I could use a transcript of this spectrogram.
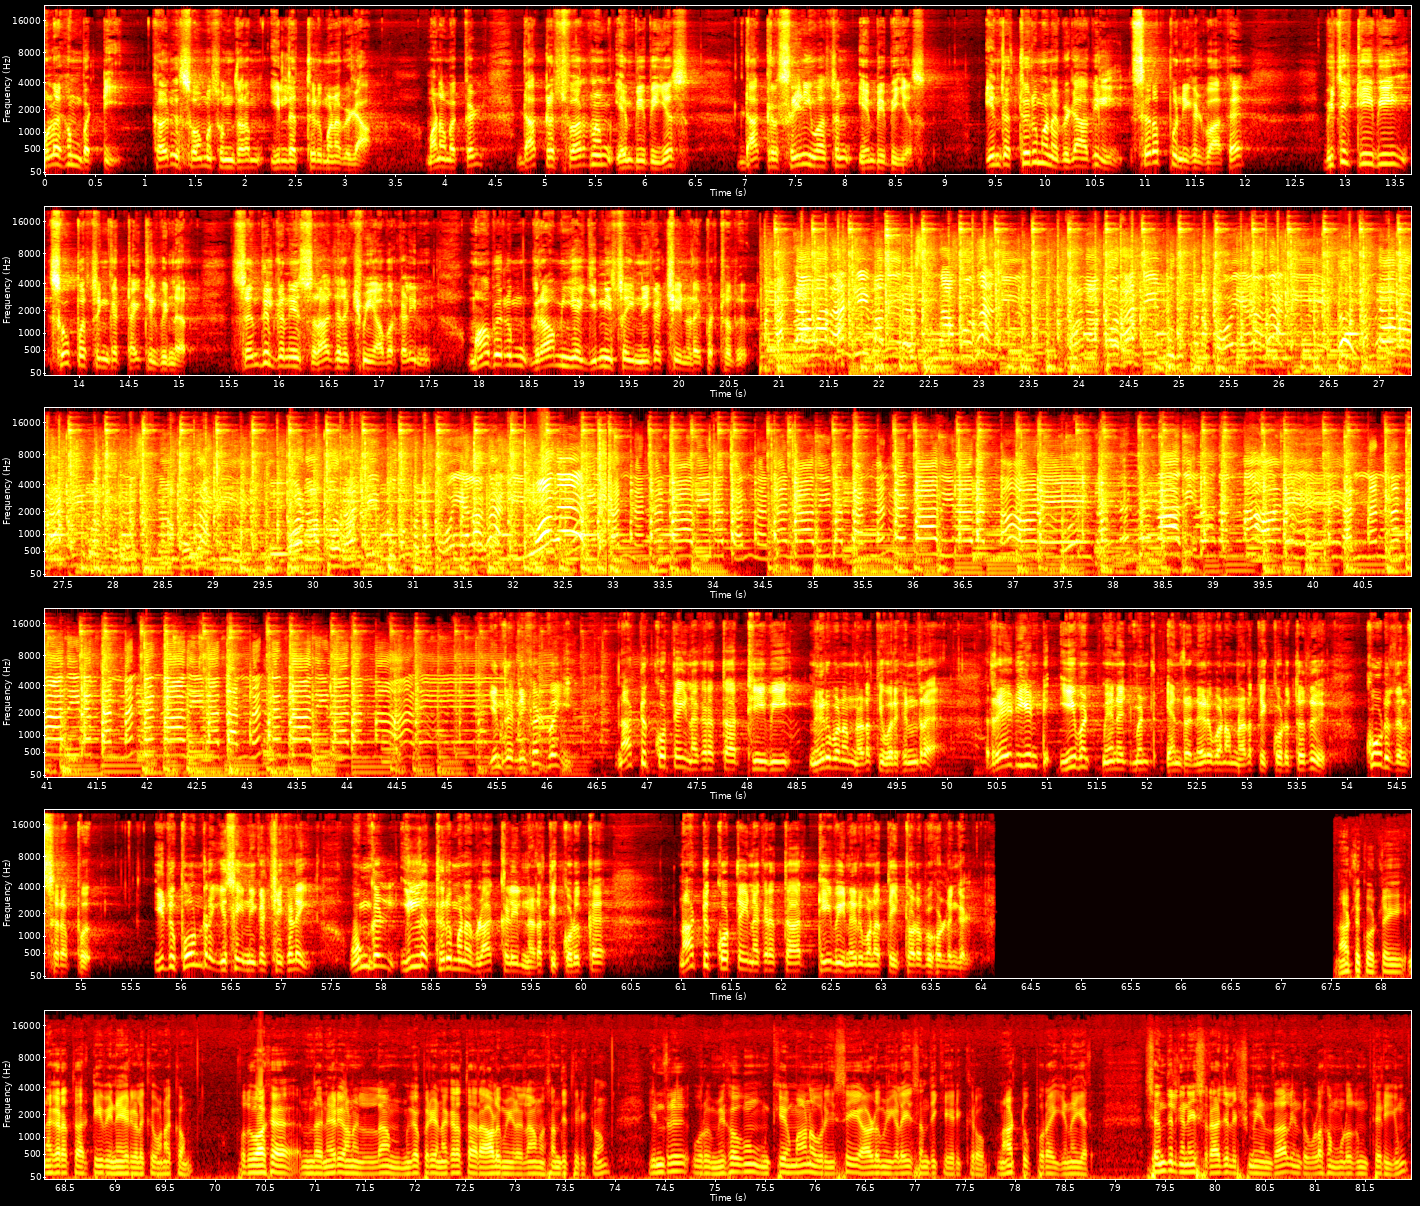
Ulagampatti Karu Somasundaram இல்ல திருமண விழா. மணமக்கள் doctor Swarnam MBBS doctor Srinivasan MBBS இந்த திருமண விழாவில் சிறப்பு நிகழ்வாக Vijay TV super singer title winner Senthil Ganesh Rajalakshmi அவர்களின் மாபெரும் கிராமிய இன்னிசை நிகழ்ச்சி நடைபெற்றது. இந்த நிகழ்வை நாட்டுக்கோட்டை நகரத்தார் டிவி நிறுவனம் நடத்தி வருகின்ற ரேடியண்ட் ஈவெண்ட் மேனேஜ்மெண்ட் என்ற நிறுவனம் நடத்தி கொடுத்தது கூடுதல் சிறப்பு. இது போன்ற இசை நிகழ்ச்சிகளை உங்கள் இல்ல திருமண விழாக்களில் நடத்தி கொடுக்க நாட்டுக்கோட்டை நகரத்தார் டிவி நிறுவனத்தை தொடர்பு கொள்ளுங்கள். நாட்டுக்கோட்டை நகரத்தார் டிவி நேயர்களுக்கு வணக்கம். பொதுவாக இந்த நேர்காணலெல்லாம் மிகப்பெரிய நகரத்தார் ஆளுமைகளெல்லாம் நாம் சந்தித்திருக்கிறோம். இன்று ஒரு மிகவும் முக்கியமான ஒரு இசை ஆளுமைகளை சந்திக்க இருக்கிறோம். நாட்டுப்புற இணையர் செந்தில் கணேஷ் ராஜலட்சுமி என்றால் இன்று உலகம் முழுவதும் தெரியும்.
